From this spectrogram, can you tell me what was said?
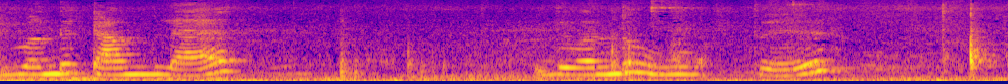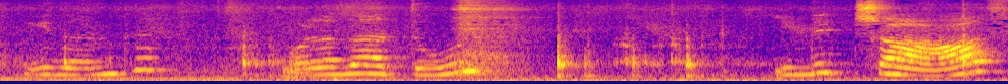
இது வந்து டம்ளர் இது வந்து உப்பு. இது வந்து மிளகாத்தூள் இது சாஸ்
